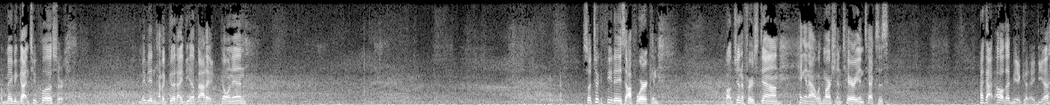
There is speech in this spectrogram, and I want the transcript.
I've maybe gotten too close or maybe didn't have a good idea about it going in. So I took a few days off work and while Jennifer's down hanging out with Marcia and Terry in Texas, I thought, oh, that'd be a good idea.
